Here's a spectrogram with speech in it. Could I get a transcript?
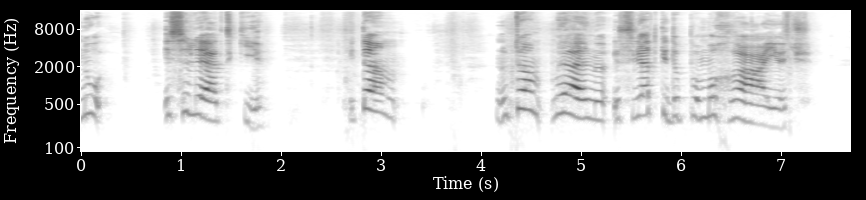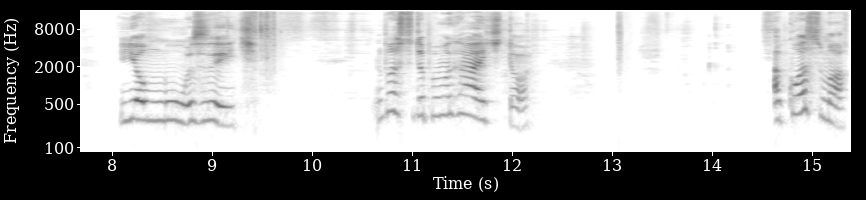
Ну, і слідки. І там, ну там реально і святки допомагають йому жити. Ну, Просто допомагають то. А космо,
